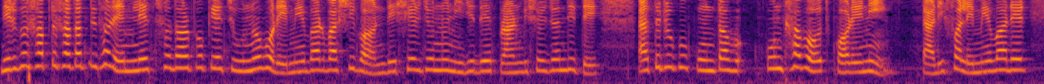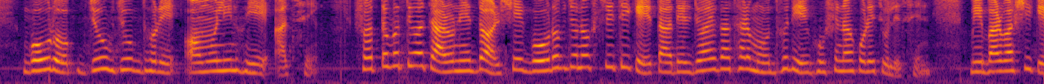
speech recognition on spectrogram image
দীর্ঘ সপ্ত শতাব্দী ধরে ম্লেচ্ছ দর্পকে চূর্ণ করে মেবারবাসীগণ দেশের জন্য নিজেদের প্রাণ বিসর্জন দিতে এতটুকু কুণ্ঠা- কুণ্ঠাবোধ করেনি। তারই ফলে মেবারের গৌরব যুগ যুগ ধরে অমলিন হয়ে আছে। সত্যবতী ও চারণের দল সেই গৌরবজনক স্মৃতিকে তাদের জয়গাথার মধ্য দিয়ে ঘোষণা করে চলেছেন। মেবারবাসীকে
